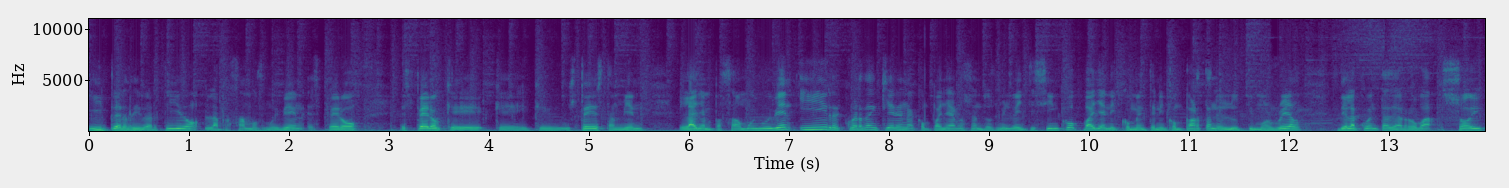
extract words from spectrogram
hiper divertido, la pasamos muy bien. Espero espero que, que, que ustedes también la hayan pasado muy muy bien. Y recuerden quieren acompañarnos en 2025 vayan y comenten y compartan el último reel de la cuenta de arroba soy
